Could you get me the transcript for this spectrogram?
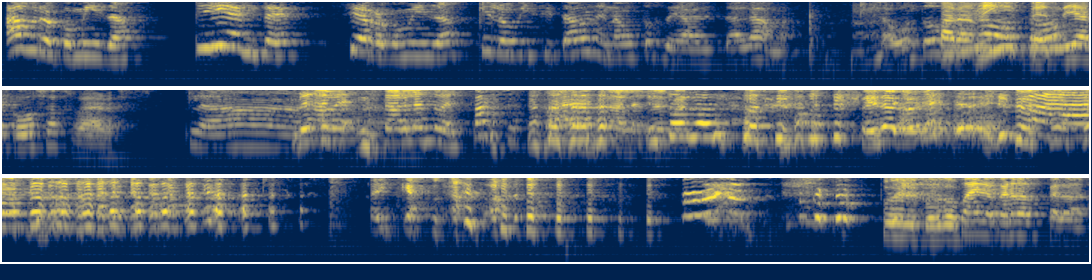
abro comillas, clientes, cierro comillas, que lo visitaban en autos de alta gama. Chabón todo Para mí vendía cosas raras. Claro. Ver, ¿Está hablando del faso? Ah, está hablando del faso. la acordé. Ay, Carla. Bueno, perdón. Bueno, perdón, perdón.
